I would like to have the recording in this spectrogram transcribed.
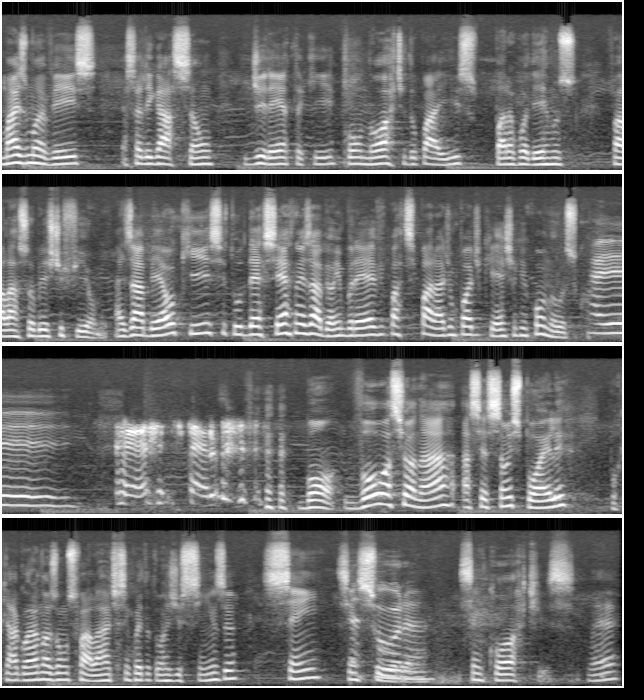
mais uma vez essa ligação direta aqui com o norte do país para podermos falar sobre este filme. A Isabel, que se tudo der certo, né, Isabel, em breve participará de um podcast aqui conosco. Aê. É, espero. Bom, vou acionar a sessão spoiler, porque agora nós vamos falar de 50 Tons de Cinza sem censura, censura. sem cortes, né?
